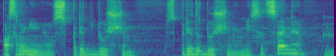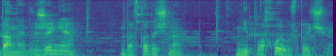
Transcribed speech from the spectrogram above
по сравнению с предыдущим, с предыдущими месяцами данное движение достаточно неплохой устойчивый.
